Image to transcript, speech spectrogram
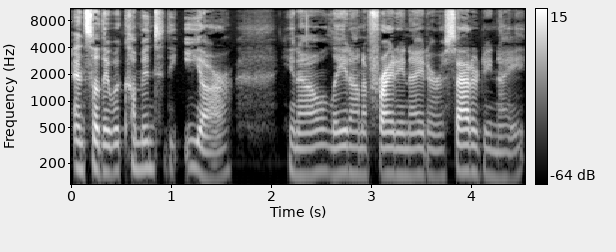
And so they would come into the ER, you know, late on a Friday night or a Saturday night.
